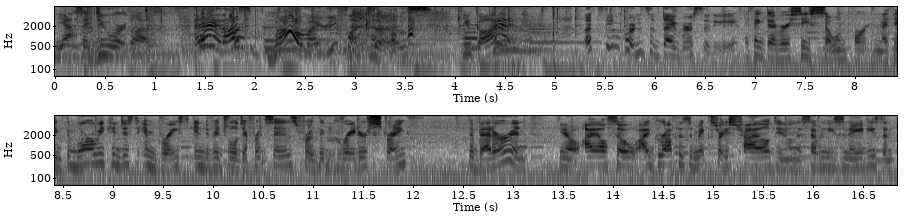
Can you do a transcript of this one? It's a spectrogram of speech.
Yes, I do wear gloves. Hey, that's, wow, my reflexes. You got it. What's the importance of diversity? I think diversity is so important. I think the more we can just embrace individual differences for the mm-hmm. greater strength, the better. And you know, I also I grew up as a mixed race child, you know, in the 70s and 80s, and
